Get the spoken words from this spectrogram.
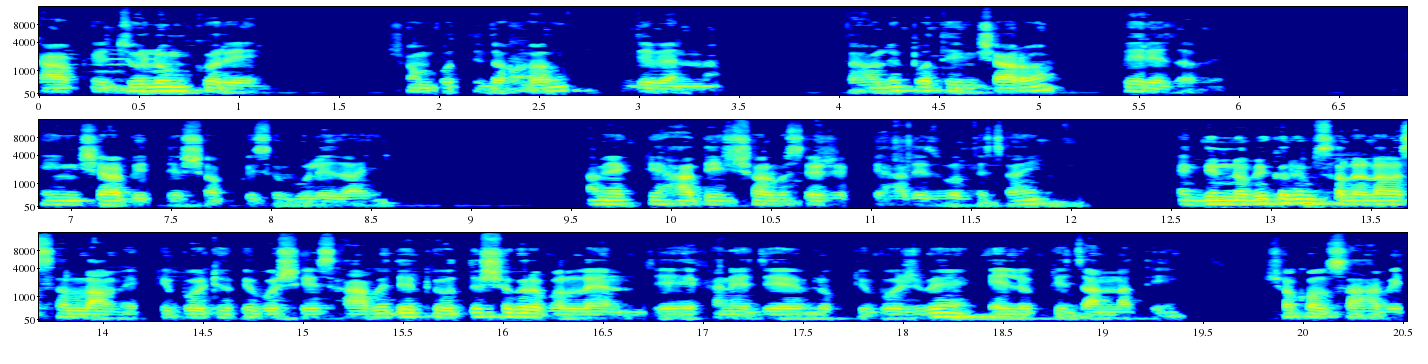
কাউকে জুলুম করে সম্পত্তি দখল দেবেন না, তাহলে প্রতিহিংসা আরও বেড়ে যাবে। হিংসা, বিদ্বেষ সব কিছু ভুলে যায়। আমি একটি হাদিস, সর্বশেষ একটি হাদিস বলতে চাই। একদিন নবী করিম সাল্লা সাল্লাম একটি বৈঠকে বসে সাহাবিদেরকে উদ্দেশ্য করে বললেন যে, এখানে যে লোকটি বসবে, এই লোকটি জান্নাতি। সকল সাহাবি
